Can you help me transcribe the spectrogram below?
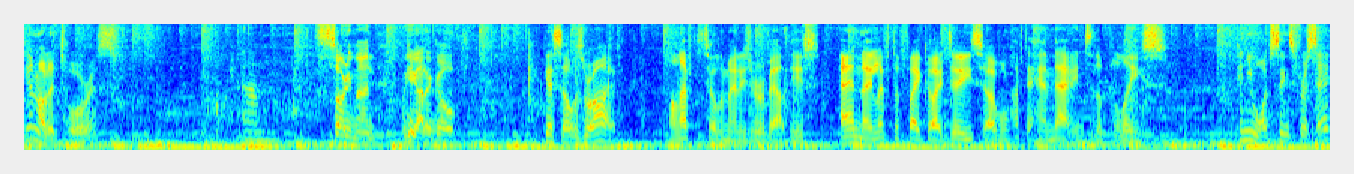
You're not a Taurus. Um, Sorry, man. We gotta go. Guess I was right. I'll have to tell the manager about this. And they left the fake ID, so we'll have to hand that into the police. Can you watch things for a sec?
